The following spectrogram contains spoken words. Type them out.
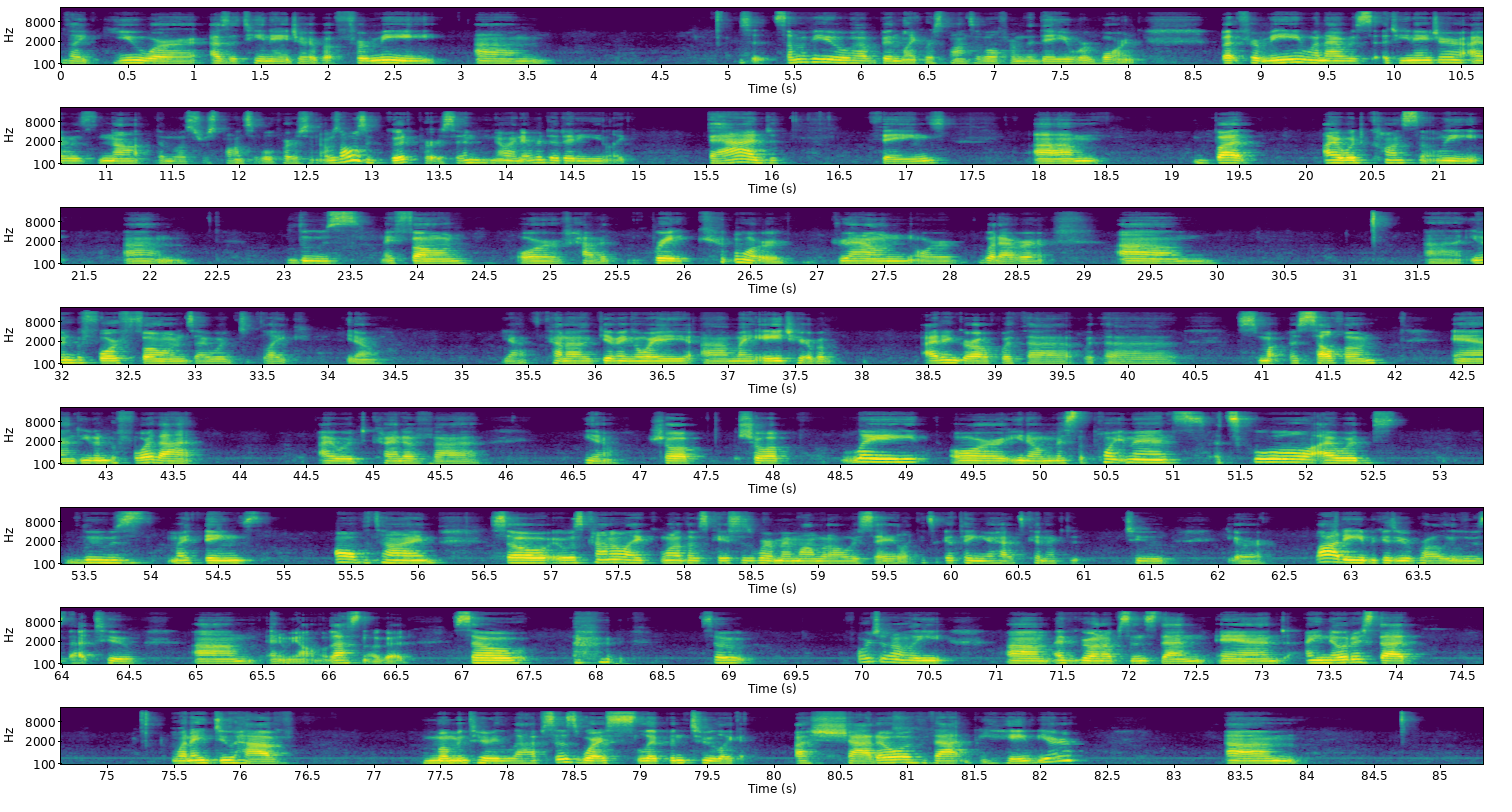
like you were as a teenager, but for me, um, some of you have been like responsible from the day you were born. But for me, when I was a teenager, I was not the most responsible person. I was always a good person. You know, I never did any like bad things. Um, but I would constantly um, lose my phone or have it break or drown or whatever. Um, uh, even before phones, I would like, you know, yeah, kind of giving away uh, my age here, but I didn't grow up with a with a, a cell phone, and even before that, I would kind of, uh, you know, show up show up late or you know miss appointments at school. I would lose my things all the time. So it was kind of like one of those cases where my mom would always say, like, it's a good thing your head's connected to your body because you would probably lose that too. Um, and we all know that's no good. So, so fortunately, um, I've grown up since then, and I noticed that when I do have momentary lapses where I slip into like a shadow of that behavior, um,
